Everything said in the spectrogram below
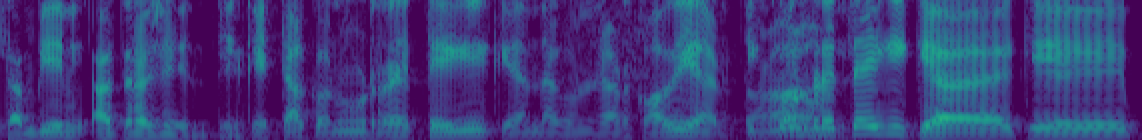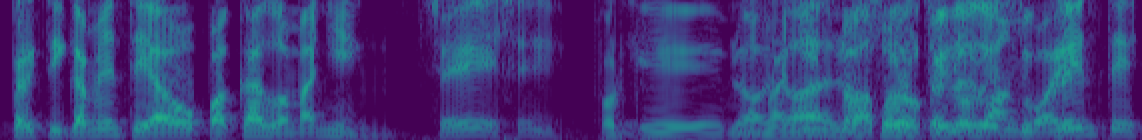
también atrayente. Y que está con un Retegui que anda con el arco abierto. Y con Retegui que, que prácticamente ha opacado a Mañín. Sí, sí. Porque Mañín no solo quedó de suplente,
